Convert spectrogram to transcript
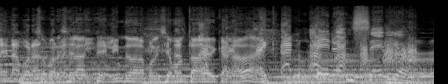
enamorado. Eso parece la- el himno de la policía montada del Canadá. ¿eh? Pero en serio.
